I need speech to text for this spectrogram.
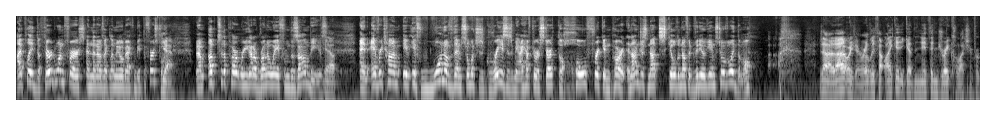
I played the third one first, and then I was like, let me go back and beat the first one. Yeah. And I'm up to the part where you got to run away from the zombies. Yeah. And every time, if, if one of them so much as grazes me, I have to restart the whole freaking part. And I'm just not skilled enough at video games to avoid them all. That, that or if you really felt like it, you get the Nathan Drake collection for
